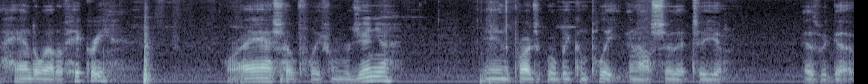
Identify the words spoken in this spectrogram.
a handle out of hickory or ash, hopefully from Virginia and the project will be complete and I'll show that to you as we go.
